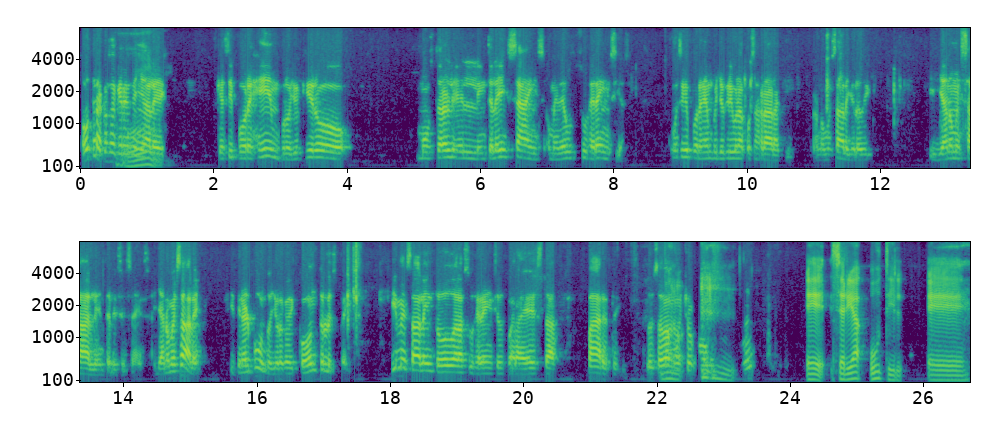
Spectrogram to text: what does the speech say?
Otra cosa que quiero Oh. enseñarles que si por ejemplo yo quiero mostrar el, el Intelligent Science o me dé sugerencias, como decir que por ejemplo yo escribo una cosa rara aquí, pero no me sale, yo le doy y ya no me sale Intelligent Science, ya no me sale y tiene el punto, yo le doy Control Space. Y me salen todas las sugerencias para esta parte. Lo usaba Bueno, mucho con eh, sería útil eh,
